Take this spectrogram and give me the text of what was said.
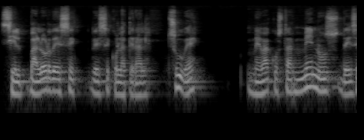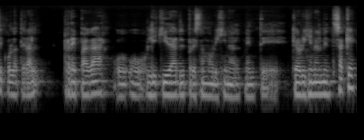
Si el valor de ese, de ese colateral sube, me va a costar menos de ese colateral repagar o, liquidar el préstamo originalmente que originalmente saqué.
